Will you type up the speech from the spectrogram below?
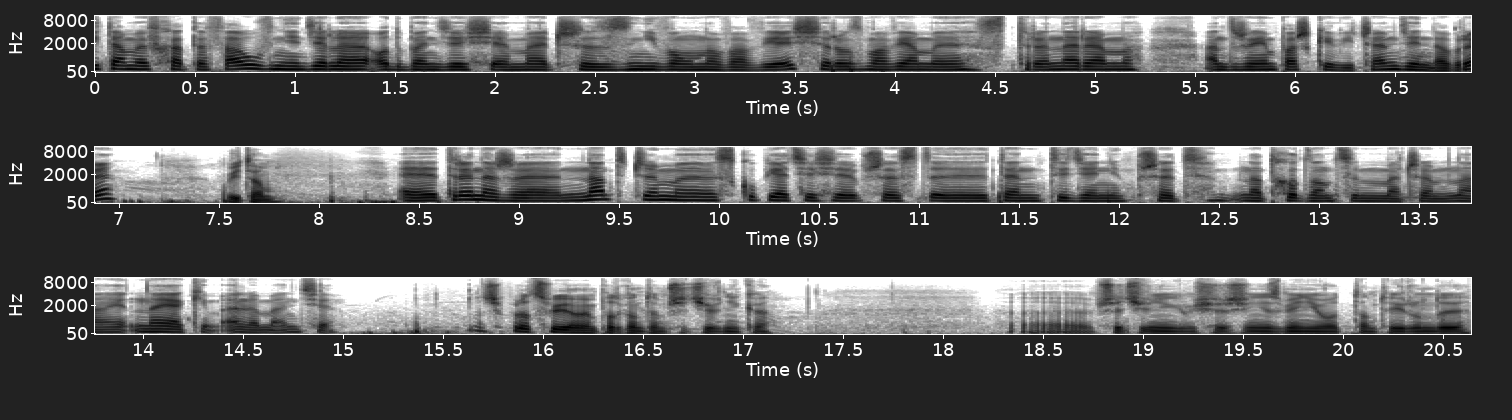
Witamy w HTV. W niedzielę odbędzie się mecz z Niwą Nowa Wieś. Rozmawiamy z trenerem Andrzejem Paszkiewiczem. Dzień dobry. Witam. E, trenerze, nad czym skupiacie się przez e, ten tydzień przed nadchodzącym meczem? Na, na jakim elemencie? Znaczy pracujemy pod kątem przeciwnika. E, Przeciwnik myślę, że się nie zmienił od tamtej rundy,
